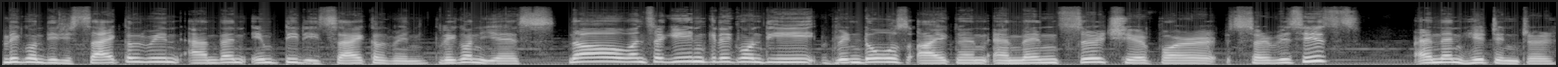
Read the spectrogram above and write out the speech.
click on the recycle bin and then empty recycle bin. Click on yes. Now once again click on the windows icon and then search here for services and then hit enter.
